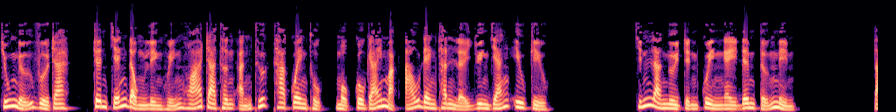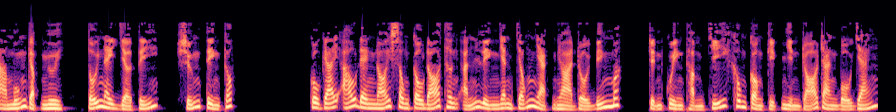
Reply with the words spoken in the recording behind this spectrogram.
Chú ngữ vừa ra, trên chén đồng liền huyển hóa ra thân ảnh thước tha quen thuộc, một cô gái mặc áo đen thanh lệ duyên dáng yêu kiều. Chính là người trịnh quyền ngày đêm tưởng niệm. Ta muốn gặp ngươi, tối nay giờ tí, sướng tiên cốc. Cô gái áo đen nói xong câu đó thân ảnh liền nhanh chóng nhạt nhòa rồi biến mất, trịnh quyền thậm chí không còn kịp nhìn rõ ràng bộ dáng,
